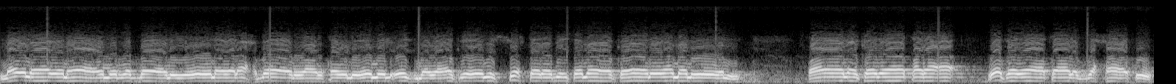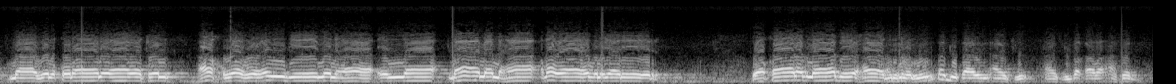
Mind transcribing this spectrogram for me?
لولا ينهاهم الربانيون والأحبار عن قولهم الإثم وأكلهم السحت لبئس ما كانوا يعملون. قال كذا قرأ وكذا قال الضحاك. ما في القرآن آية أخوف عندي منها إلا لا ننهى رواه ابن جرير. وقال ابن أبي حاتم قد يقال آية آية البقرة أشد.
